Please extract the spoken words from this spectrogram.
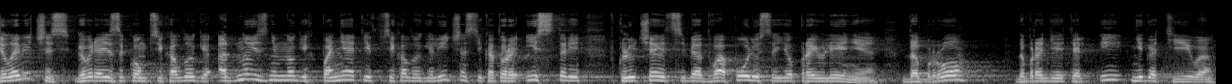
Человечность, говоря языком психологии, одно из немногих понятий в психологии личности, которое истори включает в себя два полюса ее проявления – добро, добродетель и негатива,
